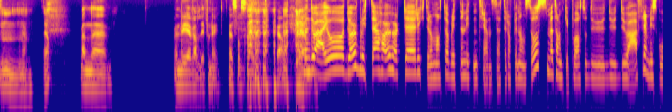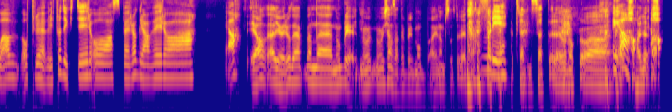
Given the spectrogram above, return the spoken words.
Mm. Ja. Men, eh, men vi er veldig fornøyd med sånn. Ja, Men du er jo, du har jo blitt, jeg har jo hørt eh, rykter om at du har blitt en liten trendsetter oppe i Namsos, med tanke på at du, du, du er fremme i skoa og, prøver ut produkter og spør og graver og Ja, Ja, jeg gjør jo det, men eh, nå, blir, nå, nå kjennes jeg at jeg blir mobba i Namsos, du vet det. fordi Trendsetter er jo noe å ja, ha, han, ha,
